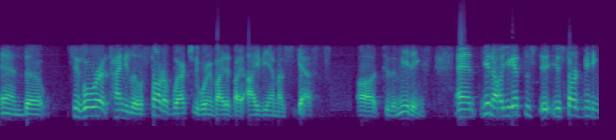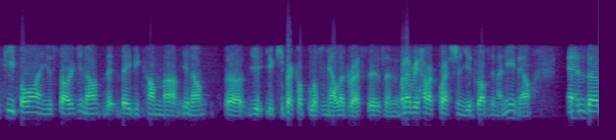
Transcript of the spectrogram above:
and uh, since we were a tiny little startup, we actually were invited by IBM as guests uh, to the meetings. And you know, you get to you start meeting people, and you start, you know, they become, um, you know, uh, you, you keep a couple of email addresses, and whenever you have a question, you drop them an email. And uh,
